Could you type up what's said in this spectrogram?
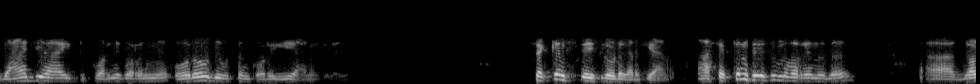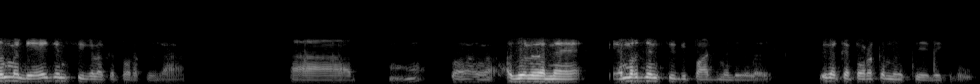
ഗ്രാജുവലായിട്ട് കുറഞ്ഞ് കുറഞ്ഞ് ഓരോ ദിവസം കുറയുകയാണെങ്കിൽ സെക്കൻഡ് ഫേസിലോട്ട് കിടക്കുകയാണ്. ആ സെക്കൻഡ് ഫേസ് എന്ന് പറയുന്നത് ഗവൺമെന്റ് ഏജൻസികളൊക്കെ തുറക്കുക അതുപോലെ തന്നെ എമർജൻസി ഡിപ്പാർട്ട്മെന്റുകൾ ഇതൊക്കെ തുറക്കുന്ന സ്റ്റേജിലേക്ക് പോകും.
